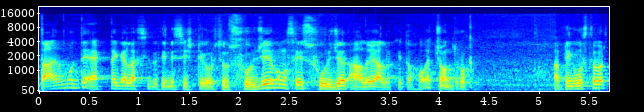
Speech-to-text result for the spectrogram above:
তার মধ্যে একটা গ্যালাক্সিতে তিনি সৃষ্টি করেছেন সূর্য এবং সেই সূর্যের আলোয় আলোকিত হওয়া চন্দ্র। আপনি কি বুঝতে পারছেন?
